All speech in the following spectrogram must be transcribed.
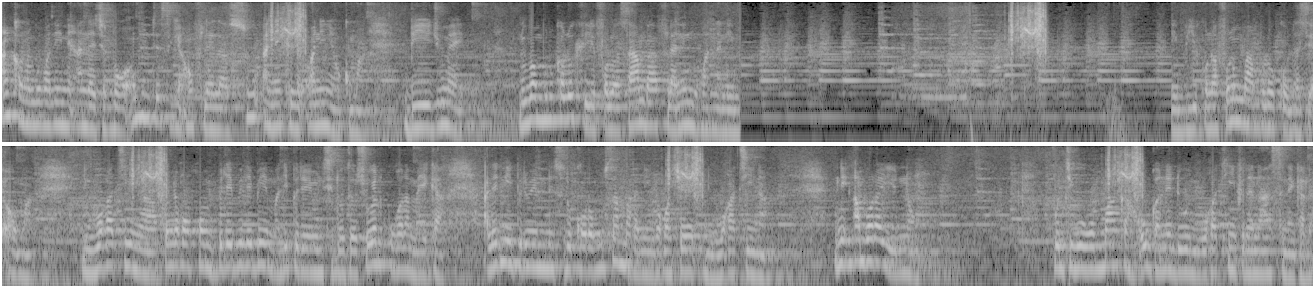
an kanubagaden ni an lajɛbagaw aw minnu tɛ sigi an filɛ la su ani tile aw ni ɲakuma bi ye juma ye novanburu kalo tile fɔlɔ san b'a fila ni mugan nani bi kunnafoni b'an bolo k'o lase aw ma nin wagati in na fɔɲɔgɔnkɔn belebele bɛ mali premier ministre dɔtɔ sogɛli kugala mayika ale ni premier ministre kɔrɔ musa mara ni ɲɔgɔn cɛ nin wagati in na ni an bɔra yen nɔ politiko man kan u gannen don nin wagati in fana n'a sɛnɛgali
